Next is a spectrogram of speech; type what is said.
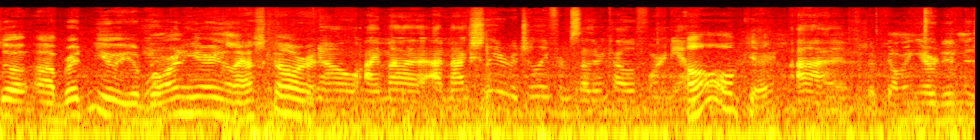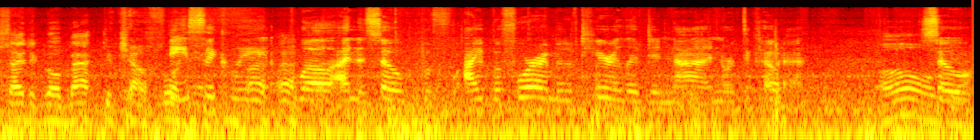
So, uh, Brittany, you, you're Yeah. born here in Alaska, or? No, I'm uh, I'm actually originally from Southern California. Oh, okay. Um, So coming here, didn't decide to go back to California. basically, well, and so before I before I moved here, I lived in uh, North Dakota. Oh. Okay, so-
